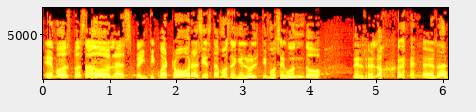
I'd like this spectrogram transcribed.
Hemos pasado las 24 horas y estamos en el último segundo del reloj, ¿verdad?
